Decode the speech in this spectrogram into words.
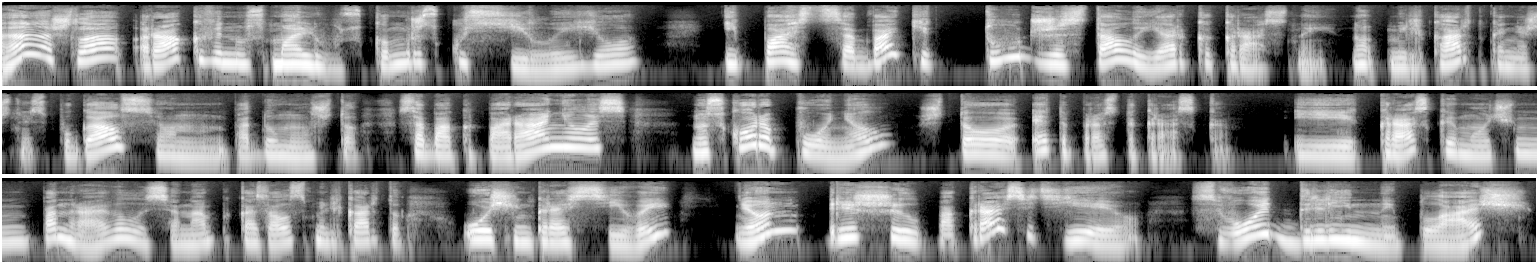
Она нашла раковину с моллюском, раскусила ее, и пасть собаки тут же стала ярко-красной. Ну, Мелькарт, конечно, испугался, он подумал, что собака поранилась, но скоро понял, что это просто краска. И краска ему очень понравилась, она показалась Мелькарту очень красивой, и он решил покрасить ею свой длинный плащ.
